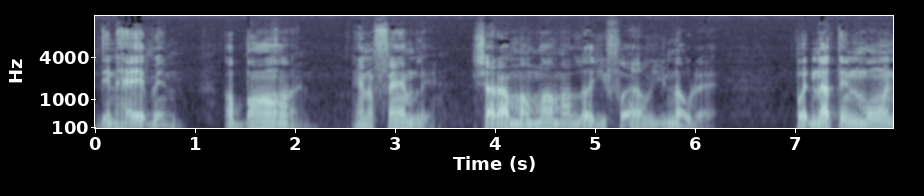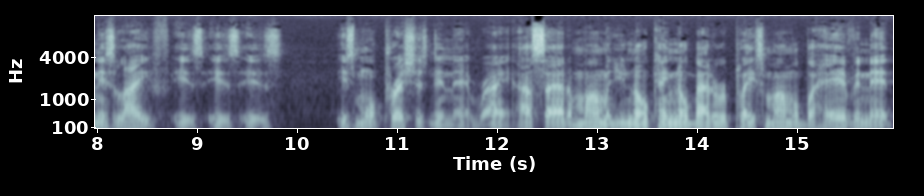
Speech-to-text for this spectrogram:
than having a bond and a family. Shout out my mom. I love you forever. You know that. But nothing more in this life is is is is more precious than that, right? Outside of mama, you know, can't nobody replace mama. But having that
